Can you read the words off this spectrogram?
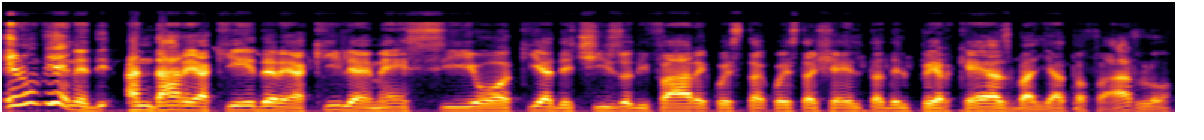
E non viene di andare a chiedere a chi li ha emessi o a chi ha deciso di fare questa, questa scelta del perché ha sbagliato a farlo?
